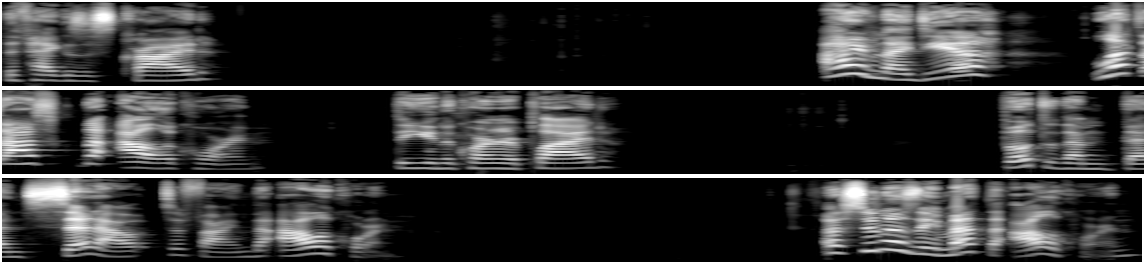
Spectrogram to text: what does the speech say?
the Pegasus cried. I have an idea. Let's ask the alicorn, the unicorn replied. Both of them then set out to find the alicorn. As soon as they met the alicorn,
